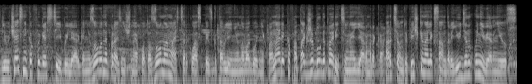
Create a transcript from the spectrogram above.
Для участников и гостей были организованы праздничная фотозона, мастер-класс по изготовлению новогодних фонариков, а также благотворительная ярмарка. Артем Тупичкин, Александр Юдин, Univer News.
